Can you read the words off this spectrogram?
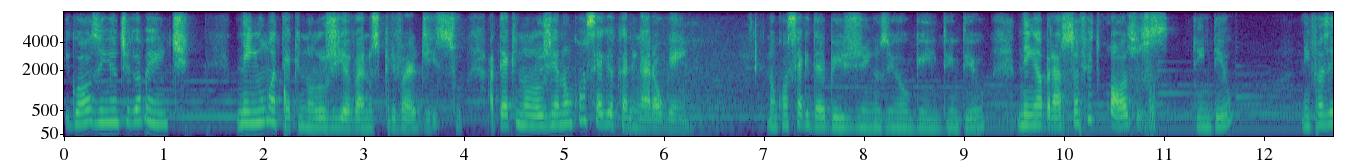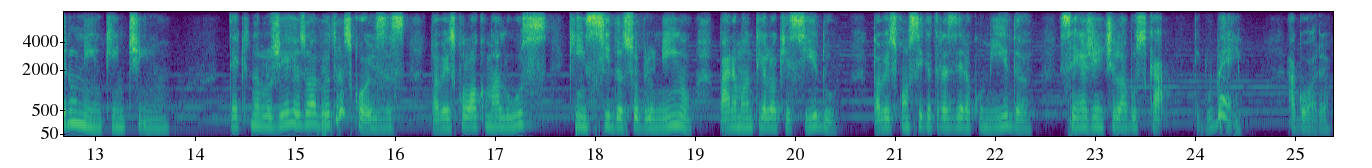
igualzinho antigamente. Nenhuma tecnologia vai nos privar disso. A tecnologia não consegue acarinhar alguém, não consegue dar beijinhos em alguém, entendeu? Nem abraços afetuosos, entendeu? Nem fazer um ninho quentinho. Tecnologia resolve outras coisas. Talvez coloque uma luz que incida sobre o ninho para mantê-lo aquecido. Talvez consiga trazer a comida sem a gente ir lá buscar. Tudo bem. Agora,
